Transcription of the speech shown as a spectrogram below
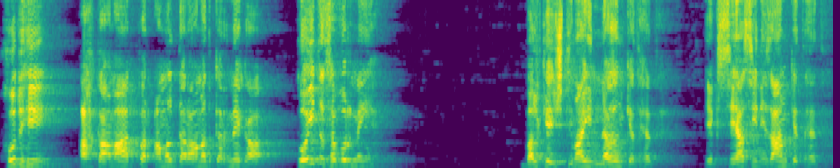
خود ہی احکامات پر عمل درآمد کرنے کا کوئی تصور نہیں ہے۔ بلکہ اجتماعی نظم کے تحت ہے، ایک سیاسی نظام کے تحت ہے۔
